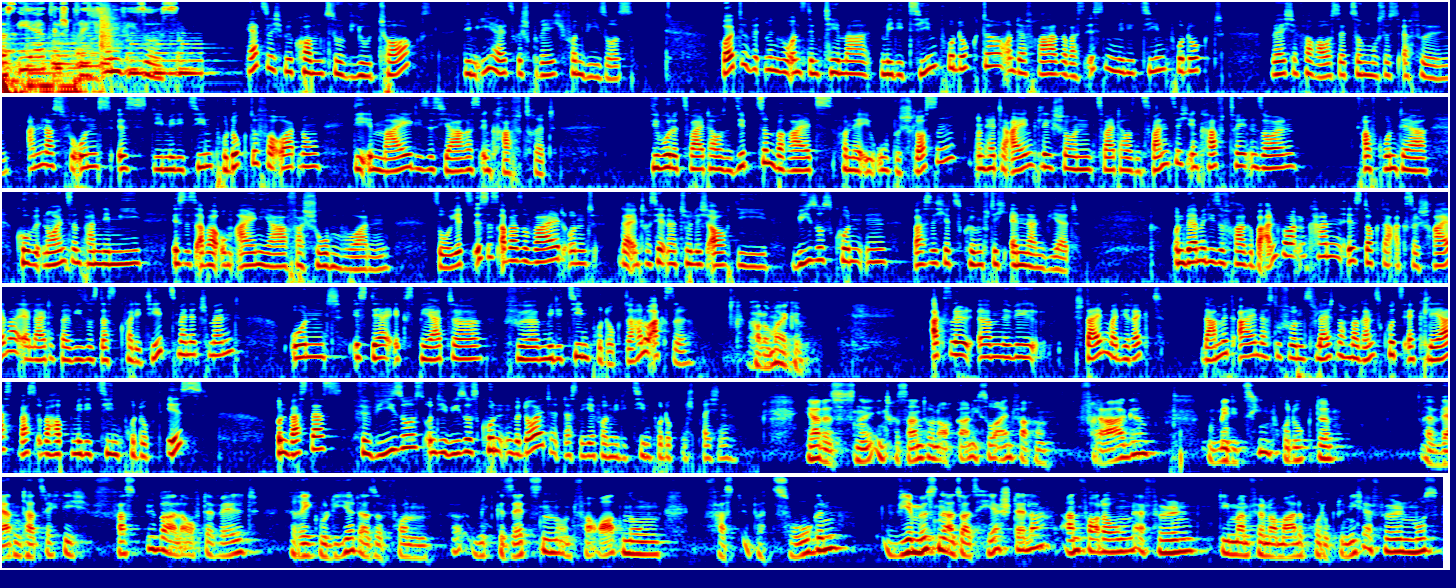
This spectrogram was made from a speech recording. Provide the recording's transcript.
das E-Health-Gespräch von Visus. Herzlich willkommen zu View Talks, dem E-Health-Gespräch von Visus. Heute widmen wir uns dem Thema Medizinprodukte und der Frage, was ist ein Medizinprodukt? Welche Voraussetzungen muss es erfüllen? Anlass für uns ist die Medizinprodukteverordnung, die im Mai dieses Jahres in Kraft tritt. Sie wurde 2017 bereits von der EU beschlossen und hätte eigentlich schon 2020 in Kraft treten sollen. Aufgrund der Covid-19-Pandemie ist es aber um ein Jahr verschoben worden. So, jetzt ist es aber soweit und da interessiert natürlich auch die Visuskunden, was sich jetzt künftig ändern wird. Und wer mir diese Frage beantworten kann, ist Dr. Axel Schreiber. Er leitet bei Visus das Qualitätsmanagement und ist der Experte für Medizinprodukte. Hallo Axel. Hallo Maike. Axel, ähm, wir steigen mal direkt damit ein, dass du für uns vielleicht noch mal ganz kurz erklärst, was überhaupt Medizinprodukt ist und was das für Visus und die Visus-Kunden bedeutet, dass wir hier von Medizinprodukten sprechen. Ja, das ist eine interessante und auch gar nicht so einfache Frage. Medizinprodukte werden tatsächlich fast überall auf der Welt reguliert, also von äh, mit Gesetzen und Verordnungen fast überzogen. Wir müssen also als Hersteller Anforderungen erfüllen, die man für normale Produkte nicht erfüllen muss.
